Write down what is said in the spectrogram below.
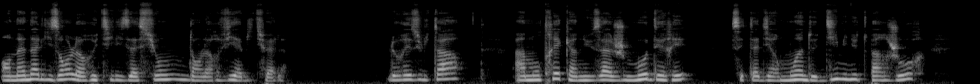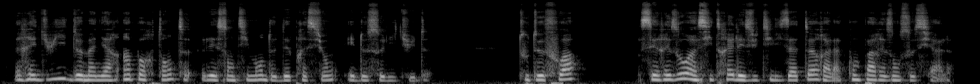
en analysant leur utilisation dans leur vie habituelle. Le résultat a montré qu'un usage modéré c'est-à-dire moins de 10 minutes par jour, réduit de manière importante les sentiments de dépression et de solitude. Toutefois, ces réseaux inciteraient les utilisateurs à la comparaison sociale.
